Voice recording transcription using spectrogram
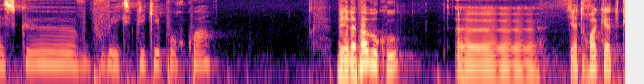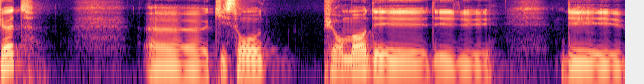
Est-ce que vous pouvez expliquer pourquoi? Ben, Il n'y en a pas beaucoup. Euh, il y a 3-4 cuts qui sont purement des... des, des,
